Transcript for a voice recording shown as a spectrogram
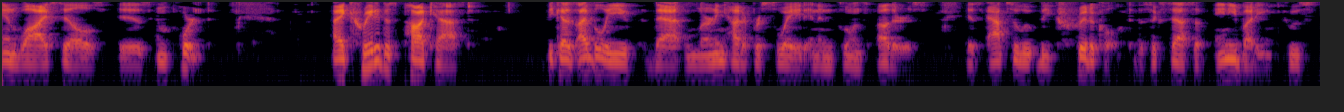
and why sales is important. I created this podcast because I believe that learning how to persuade and influence others is absolutely critical to the success of anybody who's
